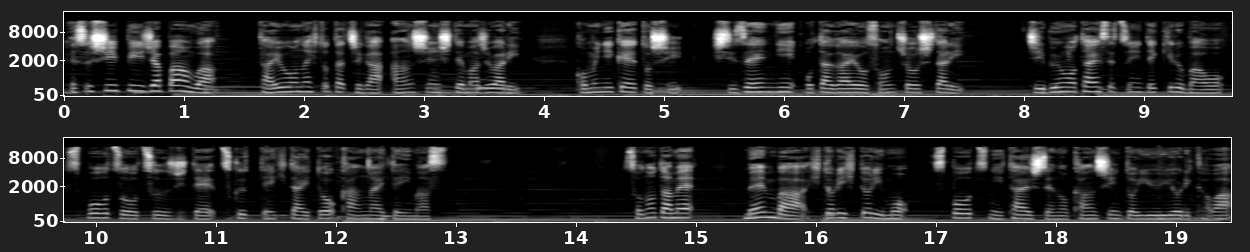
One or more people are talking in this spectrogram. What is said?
SCP ジャパンは多様な人たちが安心して交わりコミュニケートし自然にお互いを尊重したり自分を大切にできる場をスポーツを通じて作っていきたいと考えています。そのためメンバー一人一人もスポーツに対しての関心というよりかは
